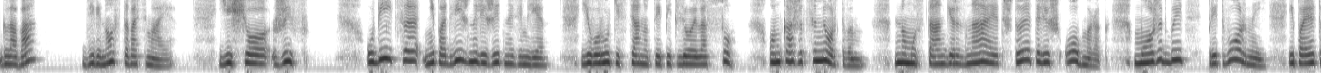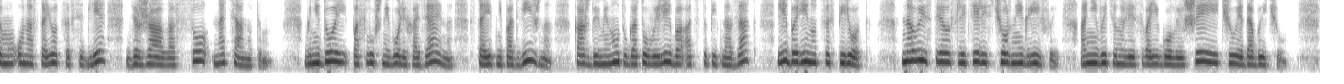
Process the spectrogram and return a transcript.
Глава 98. Еще жив. Убийца неподвижно лежит на земле. Его руки стянуты петлей лассо. Он кажется мертвым, но Мустангер знает, что это лишь обморок, может быть, притворный, и поэтому он остается в седле, держа лассо натянутым. Гнедой, послушный воле хозяина, стоит неподвижно, каждую минуту готовый либо отступить назад, либо ринуться вперед. На выстрел слетелись черные грифы, они вытянули свои голые шеи, чуя добычу.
